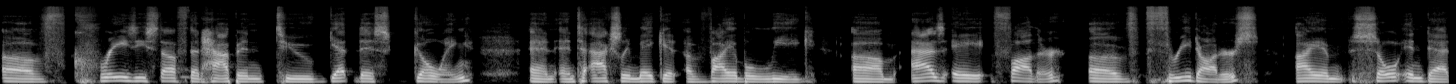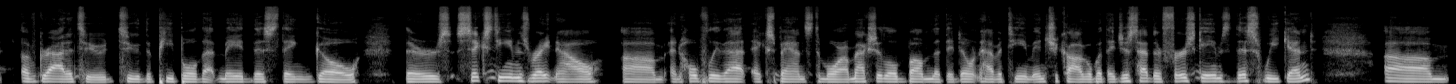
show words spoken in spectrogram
of crazy stuff that happened to get this going and and to actually make it a viable league. Um, as a father of three daughters, I am so in debt of gratitude to the people that made this thing go. There's six teams right now, um, and hopefully that expands to more. I'm actually a little bummed that they don't have a team in Chicago, but they just had their first games this weekend. Um,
